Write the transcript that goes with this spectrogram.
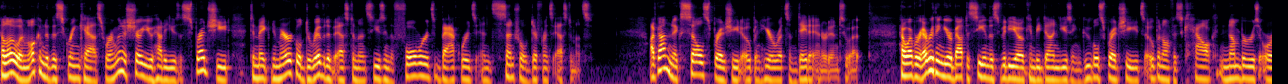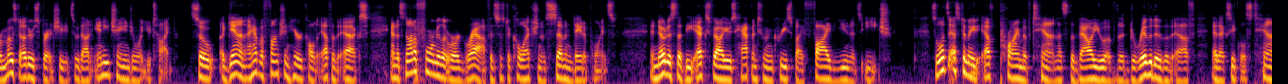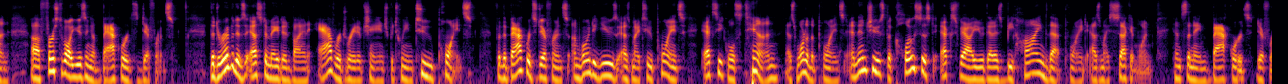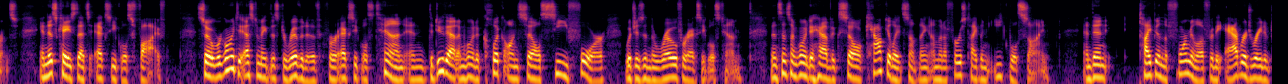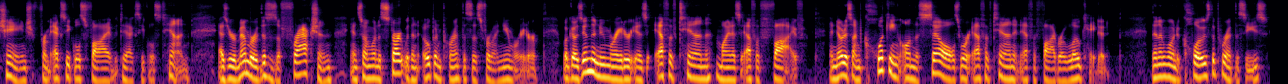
Hello and welcome to this screencast where I'm going to show you how to use a spreadsheet to make numerical derivative estimates using the forwards, backwards, and central difference estimates. I've got an Excel spreadsheet open here with some data entered into it. However, everything you're about to see in this video can be done using Google Spreadsheets, OpenOffice Calc, Numbers, or most other spreadsheets without any change in what you type. So again, I have a function here called f of x, and it's not a formula or a graph, it's just a collection of seven data points. And notice that the x values happen to increase by 5 units each. So let's estimate f prime of 10. That's the value of the derivative of f at x equals 10. Uh, first of all, using a backwards difference. The derivative is estimated by an average rate of change between two points. For the backwards difference, I'm going to use as my two points x equals 10 as one of the points, and then choose the closest x value that is behind that point as my second one, hence the name backwards difference. In this case, that's x equals 5. So we're going to estimate this derivative for x equals 10, and to do that I'm going to click on cell C4, which is in the row for x equals 10. Then since I'm going to have Excel calculate something, I'm going to first type an equal sign. And then type in the formula for the average rate of change from x equals 5 to x equals 10. As you remember, this is a fraction, and so I'm going to start with an open parenthesis for my numerator. What goes in the numerator is f of 10 minus f of 5. And notice I'm clicking on the cells where f of 10 and f of 5 are located. Then I'm going to close the parentheses,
